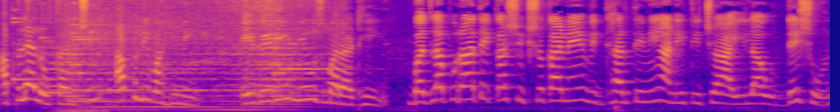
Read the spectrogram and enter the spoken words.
आपल्या लोकांची आपली वाहिनी एबीडी न्यूज मराठी. बदलापुरात एका शिक्षकाने विद्यार्थिनी आणि तिच्या आईला उद्देशून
